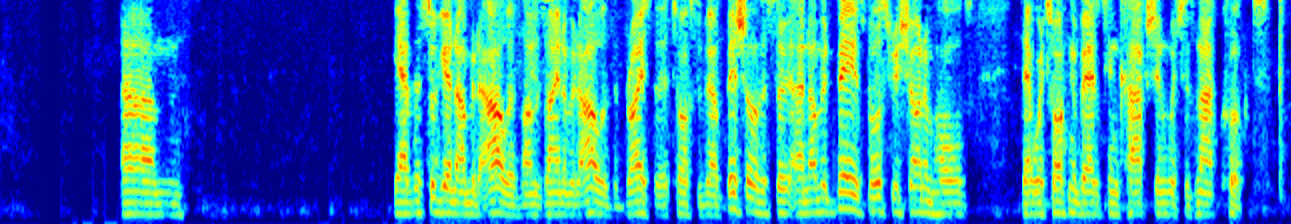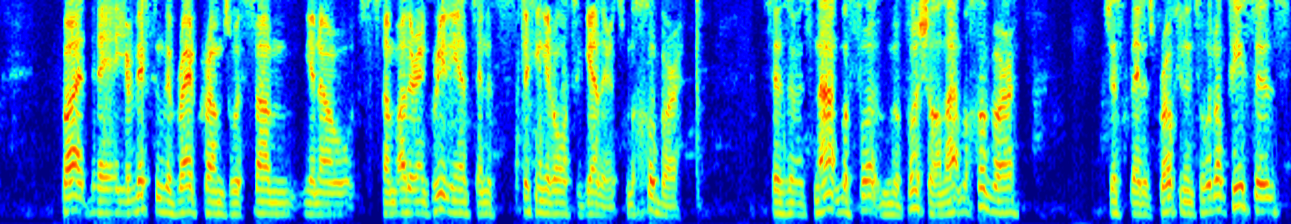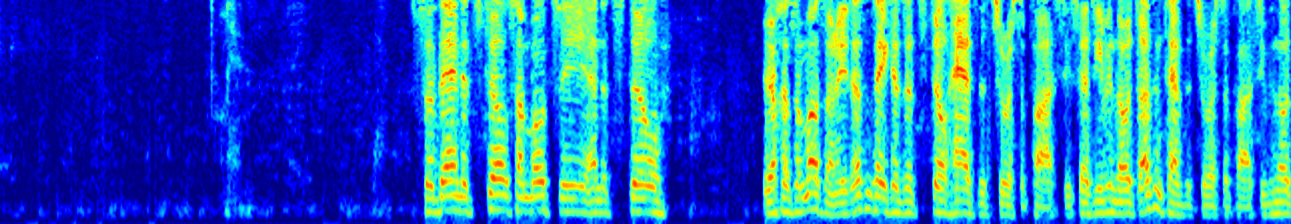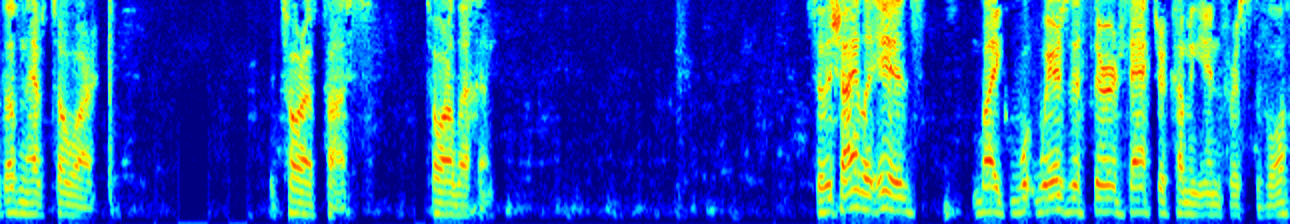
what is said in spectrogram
um, you have the Sugya Amid Aleph, Lam Amid Aleph, the Bryce that talks about Bishul, the and Amid Beis, most Rishonim holds that we're talking about concoction which is not cooked. But they, you're mixing the breadcrumbs with some, you know, some other ingredients, and it's sticking it all together. It's mechubar. Says if it's not mefushal, not mechubar, just that it's broken into little pieces. So then it's still samotzi and it's still Birchas. He doesn't say because it still has the Tzuras Pas. He says even though it doesn't have the Tzuras Pas, even though it doesn't have Toar, the Torah Pas, Toar Lechem. So the Shaila is like, wh- where's this third factor coming in, first of all?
